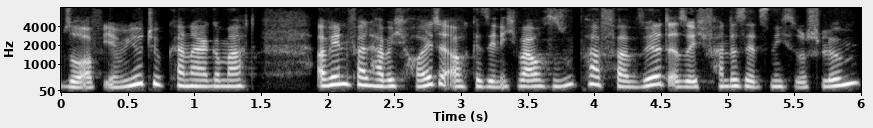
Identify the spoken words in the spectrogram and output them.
so auf ihrem YouTube-Kanal gemacht. Auf jeden Fall habe ich heute auch gesehen. Ich war auch super verwirrt. Also ich fand es jetzt nicht so schlimm,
